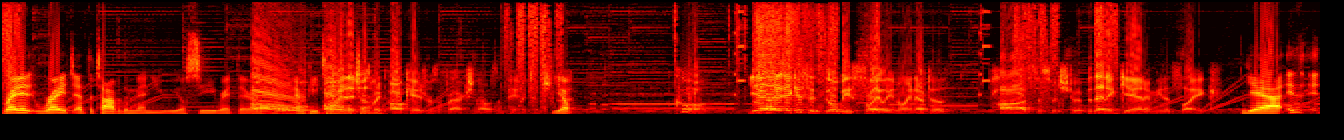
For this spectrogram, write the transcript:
right at right at the top of the menu, you'll see right there. oh, MP 10 oh, out and it shows 10. my. Okay, it shows a fraction. I wasn't paying attention. Yep. Cool. Yeah, I guess it will be slightly annoying to have to pause to switch to it, but then again, I mean, it's like. Yeah, it, it,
